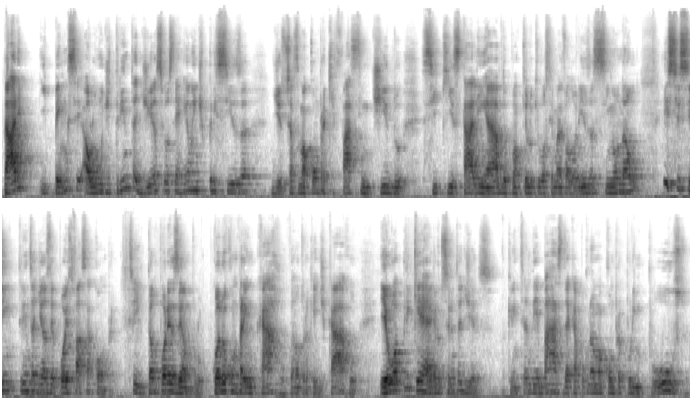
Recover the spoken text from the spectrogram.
Pare e pense ao longo de 30 dias se você realmente precisa disso. Se essa é uma compra que faz sentido, se que está alinhado com aquilo que você mais valoriza, sim ou não. E se sim, 30 dias depois faça a compra. Sim. Então, por exemplo, quando eu comprei um carro, quando eu troquei de carro, eu apliquei a regra dos 30 dias. Eu queria entender, bah, se daqui a pouco não é uma compra por impulso,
